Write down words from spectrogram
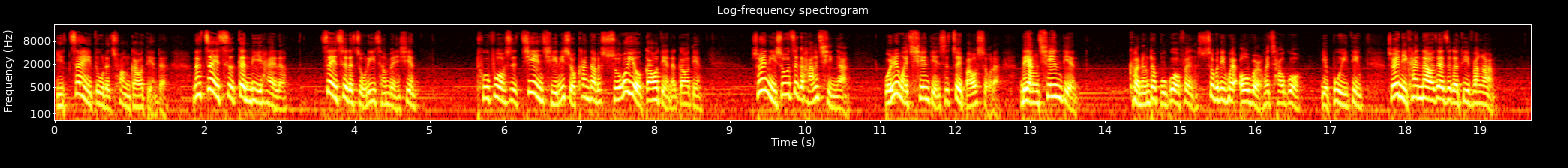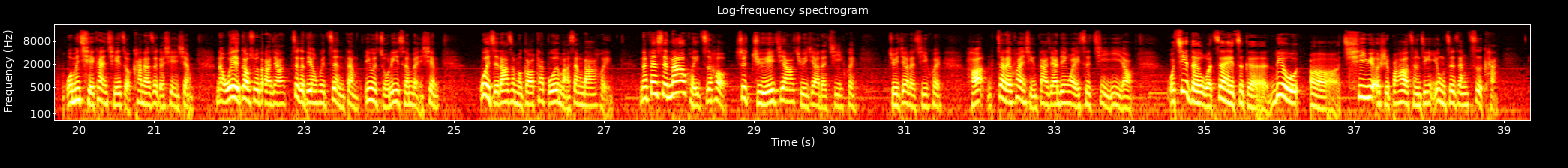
也再度的创高点的。那这一次更厉害了，这一次的主力成本线突破是近期你所看到的所有高点的高点，所以你说这个行情啊。我认为千点是最保守的，两千点可能都不过分，说不定会 over 会超过也不一定。所以你看到在这个地方啊，我们且看且走，看到这个现象。那我也告诉大家，这个地方会震荡，因为主力成本线位置拉这么高，它不会马上拉回。那但是拉回之后是绝佳绝佳的机会，绝佳的机会。好，再来唤醒大家另外一次记忆哦！我记得我在这个六呃七月二十八号曾经用这张字卡。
